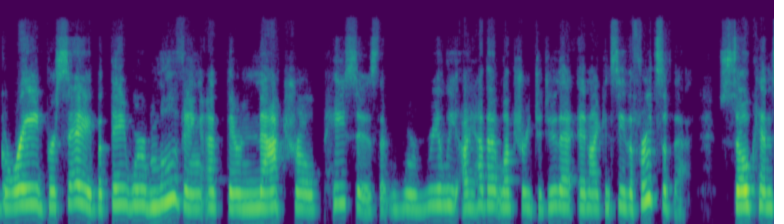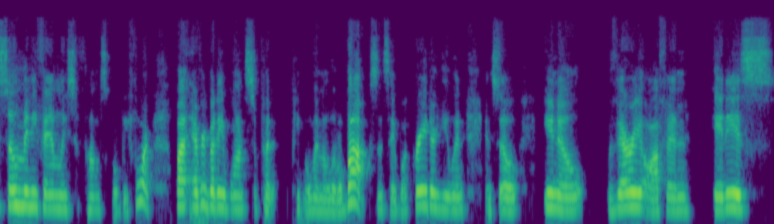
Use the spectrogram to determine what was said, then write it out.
grade per se, but they were moving at their natural paces that were really, I had that luxury to do that. And I can see the fruits of that. So can so many families who've homeschooled before. But everybody wants to put people in a little box and say, what grade are you in? And so, you know, very often it is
